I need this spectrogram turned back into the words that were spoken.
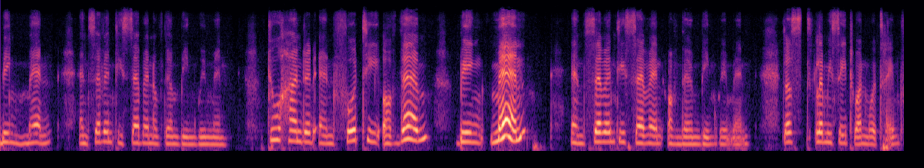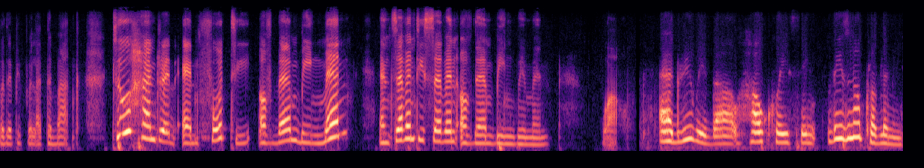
being men and 77 of them being women. 240 of them being men and 77 of them being women. Just let me say it one more time for the people at the back 240 of them being men and 77 of them being women. Wow. I agree with uh, how Koi saying there is no problem in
